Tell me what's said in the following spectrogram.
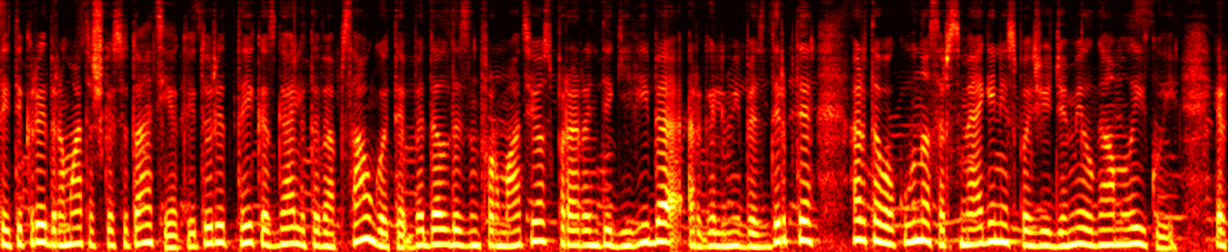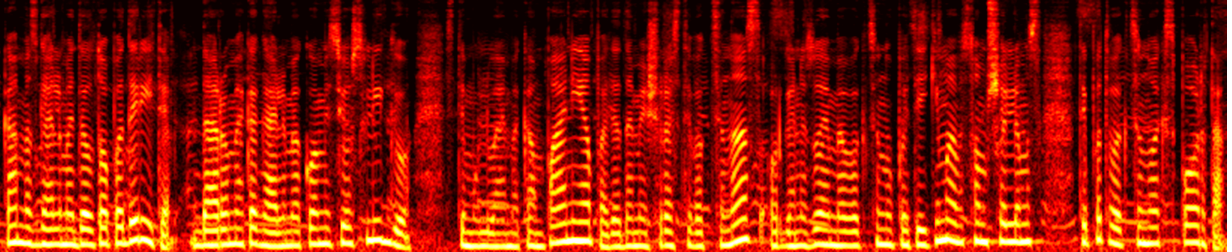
Tai tikrai dramatiška situacija, kai turi tai, kas gali tave apsaugoti, bet dėl dezinformacijos prarandi gyvybę ar galimybės dirbti, ar tavo kūnas ar smegenys pažeidžiami ilgam laikui. Ir ką mes galime dėl to padaryti? Darome, ką galime komisijos lygių. Stimuliuojame kampaniją, padedame išrasti vakcinas, organizuojame vakcinų pateikimą visoms šalims, taip pat vakcinų eksportą.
